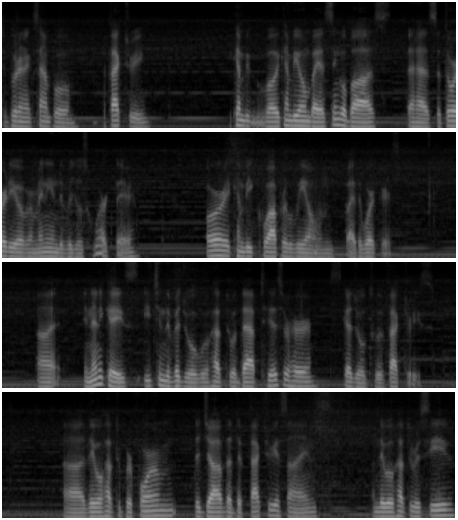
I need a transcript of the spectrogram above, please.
To put an example, a factory, it can be well, it can be owned by a single boss that has authority over many individuals who work there, or it can be cooperatively owned by the workers. Uh, in any case, each individual will have to adapt his or her schedule to the factories. Uh, they will have to perform the job that the factory assigns, and they will have to receive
